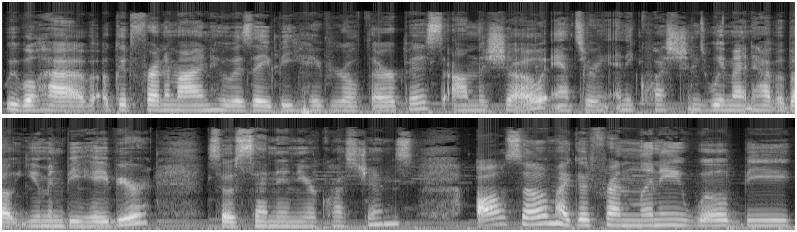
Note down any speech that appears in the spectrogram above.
we will have a good friend of mine who is a behavioral therapist on the show answering any questions we might have about human behavior. So, send in your questions. Also, my good friend Linny will be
